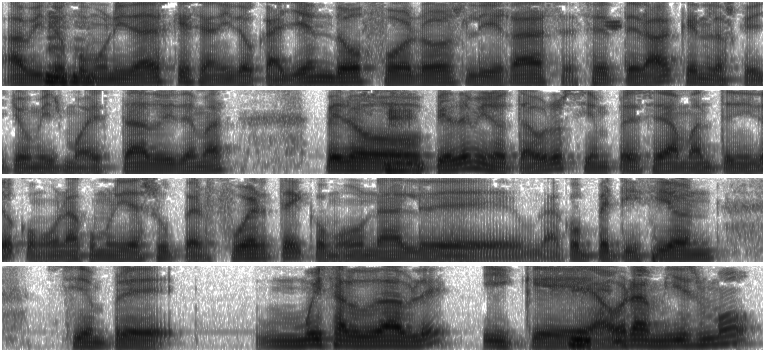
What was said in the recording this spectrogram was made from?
ha habido comunidades que se han ido cayendo, foros, ligas, etcétera, que en los que yo mismo he estado y demás. Pero Sí. Piel de Minotauro siempre se ha mantenido como una comunidad súper fuerte, como una, una competición siempre muy saludable y que ahora mismo,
